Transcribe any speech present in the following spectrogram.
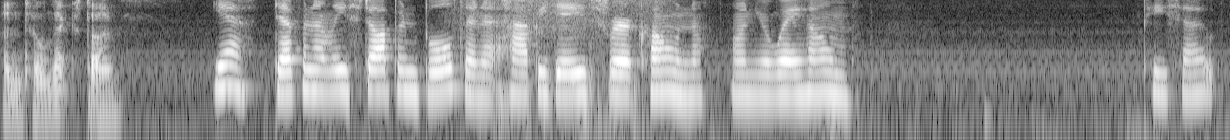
Until next time. Yeah, definitely stop in Bolton at Happy Days for a cone on your way home. Peace out.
